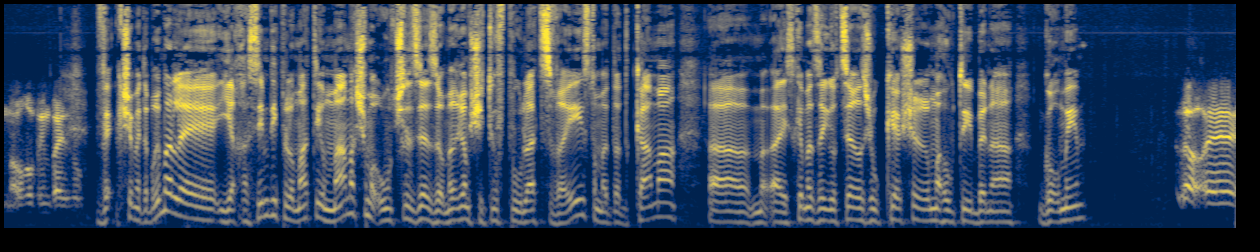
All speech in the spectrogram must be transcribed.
מעורבים באזור. וכשמדברים על אה, יחסים דיפלומטיים, מה המשמעות של זה? זה אומר גם שיתוף פעולה צבאי? זאת אומרת, עד כמה אה, ההסכם הזה יוצר איזשהו קשר מהותי בין הגורמים? לא, אה,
